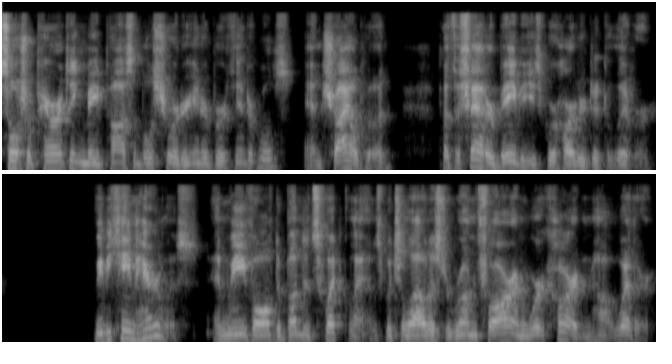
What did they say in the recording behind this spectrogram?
Social parenting made possible shorter interbirth intervals and childhood, but the fatter babies were harder to deliver. We became hairless, and we evolved abundant sweat glands, which allowed us to run far and work hard in hot weather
